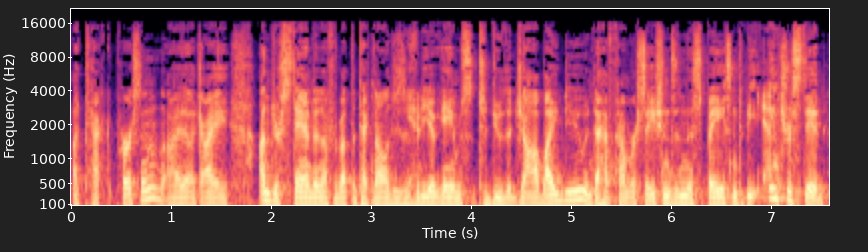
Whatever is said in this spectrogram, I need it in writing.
a tech person. I like I understand enough about the technologies of video games to do the job I do and to have conversations in this space and to be interested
